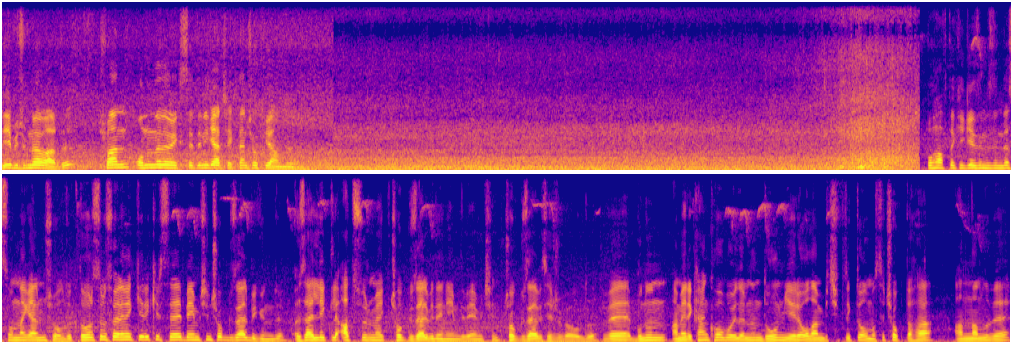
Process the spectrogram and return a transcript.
diye bir cümle vardı. Şu an onun ne demek istediğini gerçekten çok iyi anlıyorum. Bu haftaki gezimizin de sonuna gelmiş olduk. Doğrusunu söylemek gerekirse benim için çok güzel bir gündü. Özellikle at sürmek çok güzel bir deneyimdi benim için. Çok güzel bir tecrübe oldu. Ve bunun Amerikan kovboylarının doğum yeri olan bir çiftlikte olması çok daha anlamlı ve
